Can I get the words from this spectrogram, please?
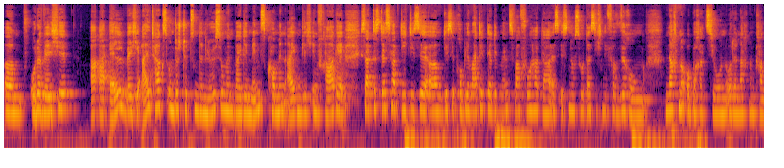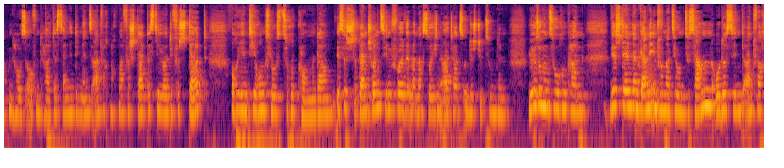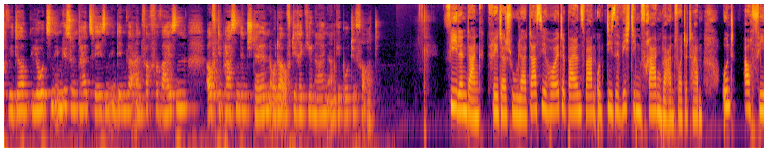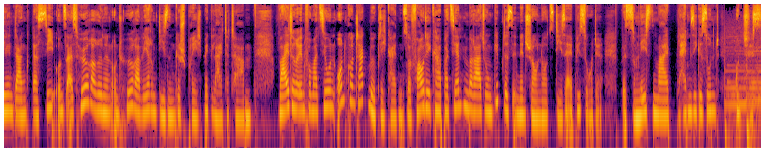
Ähm, oder welche AAL, welche alltagsunterstützenden Lösungen bei Demenz kommen eigentlich in Frage? Ich sage das deshalb, die, diese, ähm, diese Problematik der Demenz war vorher da. Es ist nur so, dass sich eine Verwirrung nach einer Operation oder nach einem Krankenhausaufenthalt, dass dann eine Demenz einfach nochmal verstärkt, dass die Leute verstärkt orientierungslos zurückkommen. Da ist es dann schon sinnvoll, wenn man nach solchen alltagsunterstützenden Lösungen suchen kann. Wir stellen dann gerne Informationen zusammen oder sind einfach wieder Lotsen im Gesundheitswesen, indem wir einfach verweisen auf die passenden Stellen oder auf die regionalen Angebote vor Ort. Vielen Dank, Greta Schuler, dass Sie heute bei uns waren und diese wichtigen Fragen beantwortet haben. Und auch vielen Dank, dass Sie uns als Hörerinnen und Hörer während diesem Gespräch begleitet haben. Weitere Informationen und Kontaktmöglichkeiten zur VDK Patientenberatung gibt es in den Show Notes dieser Episode. Bis zum nächsten Mal, bleiben Sie gesund und tschüss.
